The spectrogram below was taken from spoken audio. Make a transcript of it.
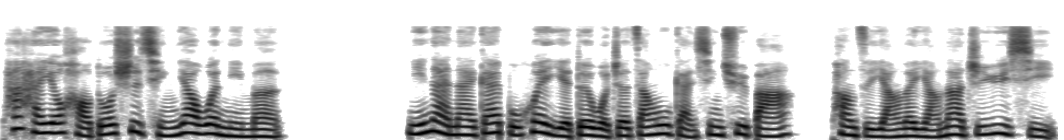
他还有好多事情要问你们。你奶奶该不会也对我这赃物感兴趣吧？胖子扬了扬那只玉玺。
